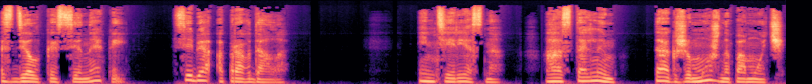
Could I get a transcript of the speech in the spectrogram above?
сделка с Сенекой себя оправдала. Интересно, а остальным также можно помочь?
